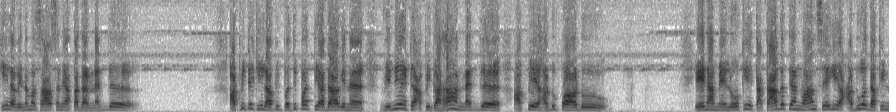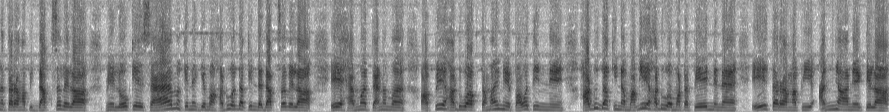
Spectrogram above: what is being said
කියලා වෙනම ශාසනයක් හදන්නේ නැද්ද? අපිට කියලා අපි ප්‍රතිපත්ති අදාගෙන විනයට අපි ගරහන්නේ නැද්ද? අපේ අඩුපාඩු එහෙනම් මේ ලෝකයේ තථාගතයන් වහන්සේගේ අඩුව දකින්න තරම් අපි දක්ෂ වෙලා මේ ලෝකයේ සෑම කෙනෙක්ගේම අඩුව දකින්න දක්ෂ වෙලා ඒ හැම තැනම අපේ අඩුවක් තමයි මේ පවතින්නේ. අඩු දකින්න මගේ අඩුව මට පේන්නේ නැහැ. ඒ තරම් අපි අඥානය කියලා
